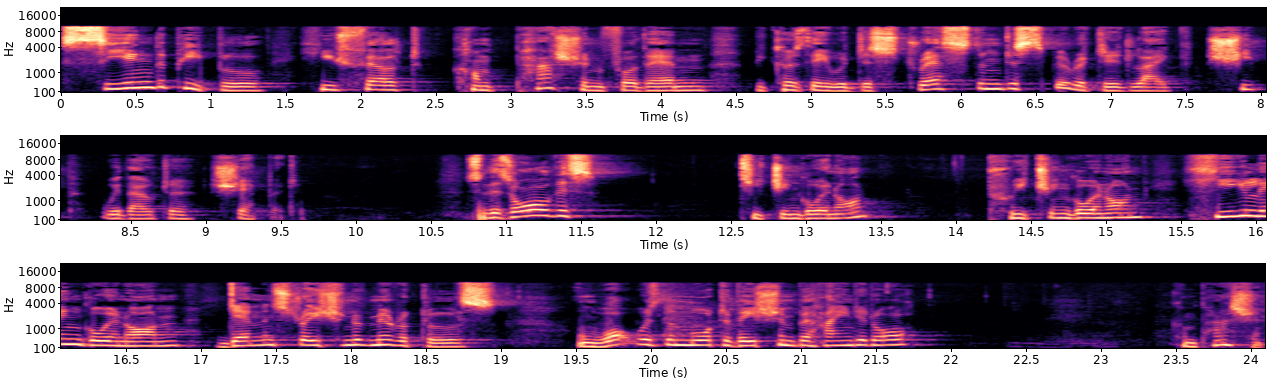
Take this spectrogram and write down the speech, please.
Seeing the people, he felt compassion for them because they were distressed and dispirited like sheep without a shepherd. So there's all this teaching going on, preaching going on, healing going on, demonstration of miracles. And what was the motivation behind it all? Compassion.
